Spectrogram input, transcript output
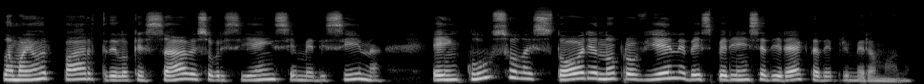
La mayor parte de lo que sabe sobre ciencia, medicina e incluso la historia no proviene de experiencia directa de primera mano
